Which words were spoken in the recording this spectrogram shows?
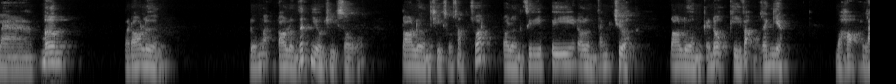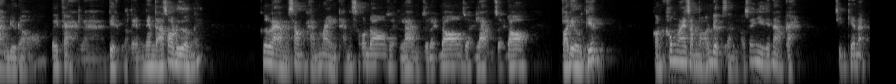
là bơm và đo lường. Đúng không ạ? Đo lường rất nhiều chỉ số. Đo lường chỉ số sản xuất đo lường GDP đo lường tăng trưởng đo lường cái độ kỳ vọng của doanh nghiệp. Và họ làm điều đó với cả là việc là ném, ném đá so đường ấy. Cứ làm xong tháng này tháng sau đo rồi làm rồi lại đo rồi lại làm rồi lại đo. Và điều tiết. Còn không ai dám nói được rằng nó sẽ như thế nào cả. Chị Kiên ạ.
